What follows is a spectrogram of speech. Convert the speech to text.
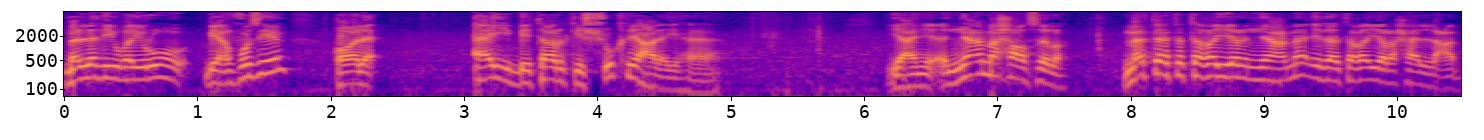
ما الذي يغيروه بأنفسهم؟ قال أي بترك الشكر عليها. يعني النعمة حاصلة. متى تتغير النعمة؟ إذا تغير حال العبد.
